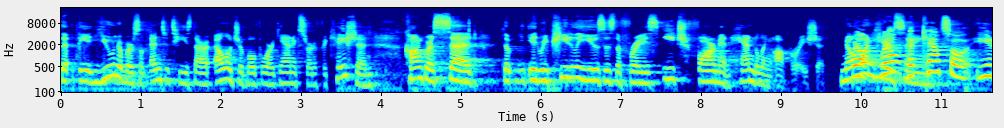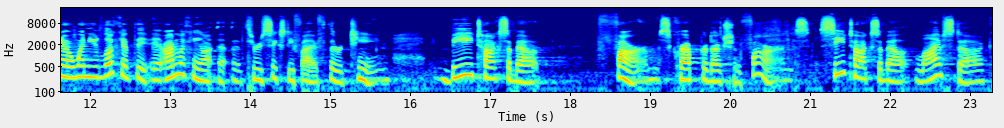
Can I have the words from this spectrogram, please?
the, the, universe of entities that are eligible for organic certification, Congress said it repeatedly uses the phrase each farm and handling operation. No well, one here well, is saying. But counsel, you know, when you look at the, I'm looking at, uh, through 6513. B talks about farms, crop production farms. C talks about livestock,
